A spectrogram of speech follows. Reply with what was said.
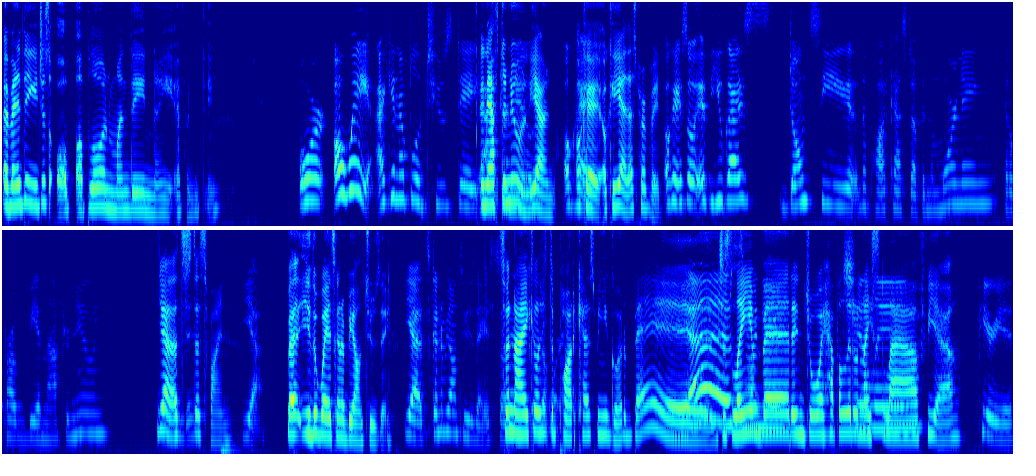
If anything, you just up- upload on Monday night. If anything, Or oh wait, I can upload Tuesday in the afternoon. Yeah. Okay. Okay. Okay. Yeah, that's perfect. Okay, so if you guys don't see the podcast up in the morning, it'll probably be in the afternoon. Yeah, that's that's fine. Yeah. But either way, it's gonna be on Tuesday. Yeah, it's gonna be on Tuesday. So, So, now you can listen to podcast when you go to bed. Yes, Just lay in bed, enjoy, have a little nice laugh. Yeah. Period.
